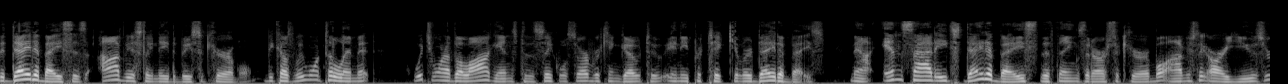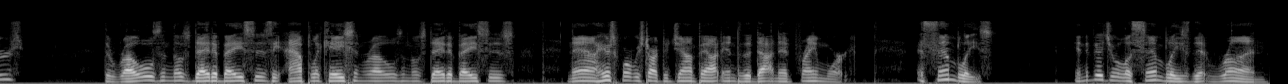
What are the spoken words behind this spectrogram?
The databases obviously need to be securable because we want to limit which one of the logins to the SQL Server can go to any particular database. Now, inside each database, the things that are securable obviously are users, the roles in those databases, the application roles in those databases. Now, here's where we start to jump out into the .NET framework. Assemblies, individual assemblies that run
